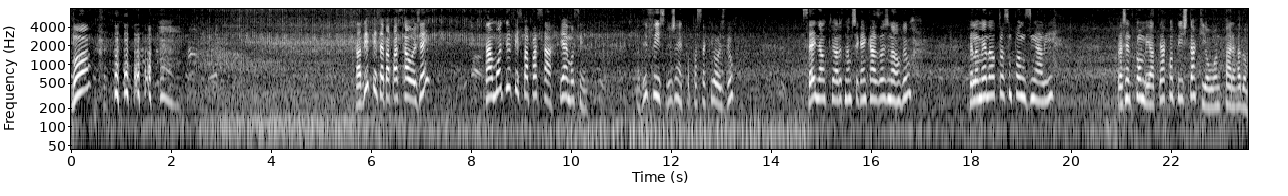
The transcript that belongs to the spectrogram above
Bom? tá difícil é pra passar hoje, hein? Tá muito difícil pra passar. E aí, mocinha? Tá difícil, viu, gente? Pra passar aqui hoje, viu? Sei não que horas não chegar em casa hoje não, viu? Pelo menos eu trouxe um pãozinho ali pra gente comer. Até a contista tá aqui, ó, o ano parado.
